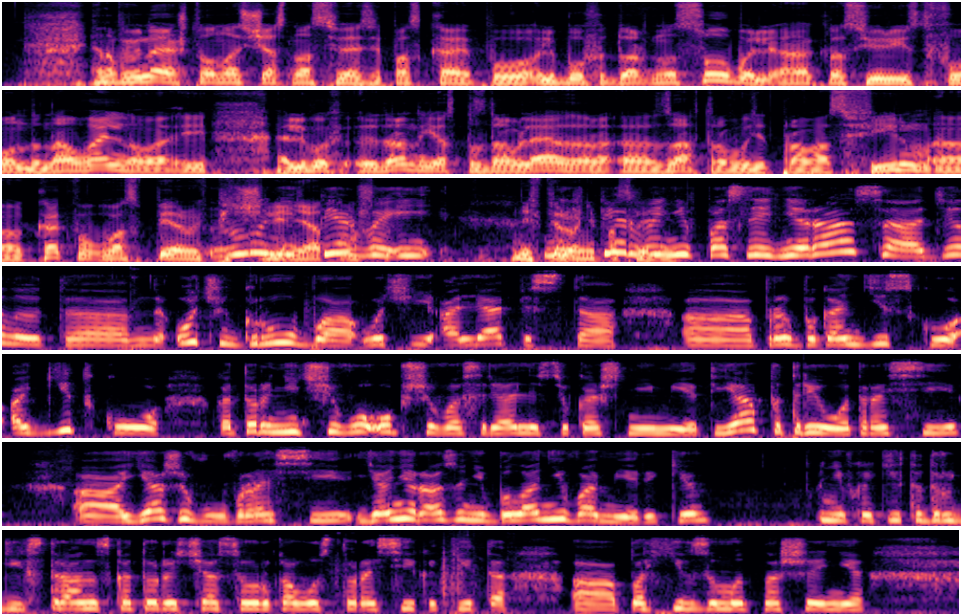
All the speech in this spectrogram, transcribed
Я напоминаю, что у нас сейчас на связи по скайпу Любовь Эдуардовна Соболь, она как раз юрист фонда Навального. И, Любовь Эдуардовна, я вас поздравляю, завтра выйдет про вас фильм. Э, как у вас первое впечатление ну, не в первый, том, что... Не в первый, не, в первый, не в последний раз а делают а, очень грубо, очень аляписто а, пропагандистскую агитку, которая ничего общего с реальностью, конечно, не имеет. Я патриот России, а, я живу в России, я ни разу не была ни в Америке, ни в каких-то других странах, с которыми сейчас у руководства России какие-то а, плохие взаимоотношения.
